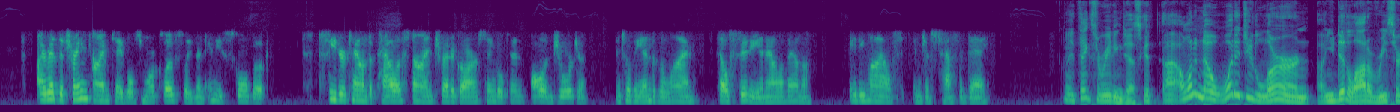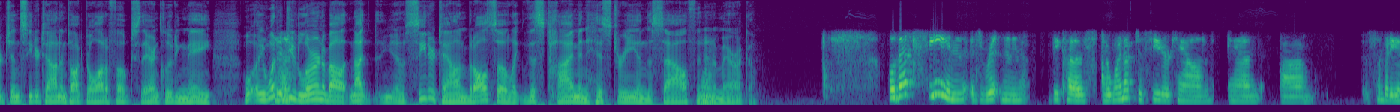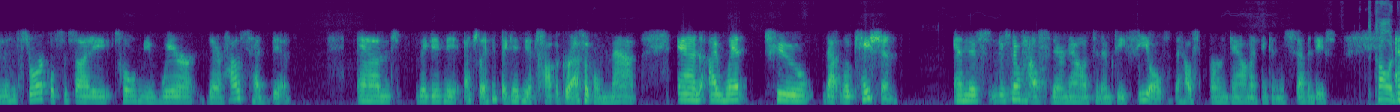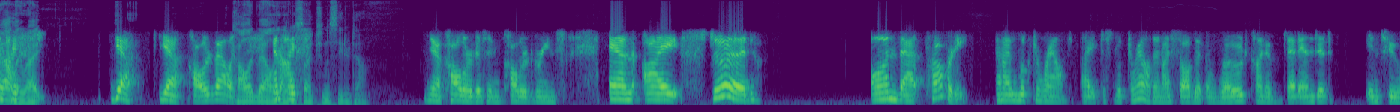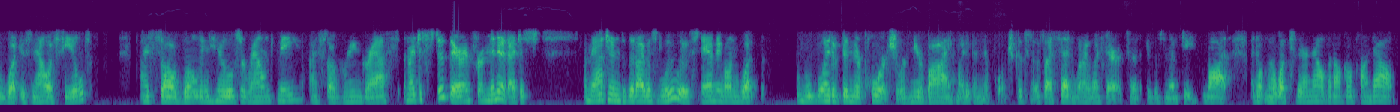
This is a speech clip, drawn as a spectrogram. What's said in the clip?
I read the train timetables more closely than any school book. Cedartown to Palestine, Tredegar, Singleton, all in Georgia, until the end of the line, Hell City in Alabama. 80 miles in just half a day. Hey, thanks for reading, Jessica. Uh, I want to know what did you learn? Uh, you did a lot of research in Cedartown and talked to a lot of folks there, including me. What, what did uh-huh. you learn about not you know Cedartown, but also like this time in history in the South and yeah. in America? Well, that scene is written because I went up to Cedartown and um, somebody in the historical society told me where their house had been. And they gave me actually i think they gave me a topographical map. And i went to that location. And there's there's no house there now. It's an empty field. The house burned down i think in the 70s it's collard and valley I, right? Yeah yeah collard valley. Collard valley and I, section of cedartown yeah collard is in collard greens. And i stood on that property. And I looked around. I just looked around and I saw that a road kind of dead ended into what is now a field. I saw rolling hills around me. I saw green grass. And I just stood there. And for a minute, I just imagined that I was Lulu standing on what might have been their porch or nearby might have been their porch. Because as I said, when I went there, a, it was an empty lot. I don't know what's there now, but I'll go find out.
